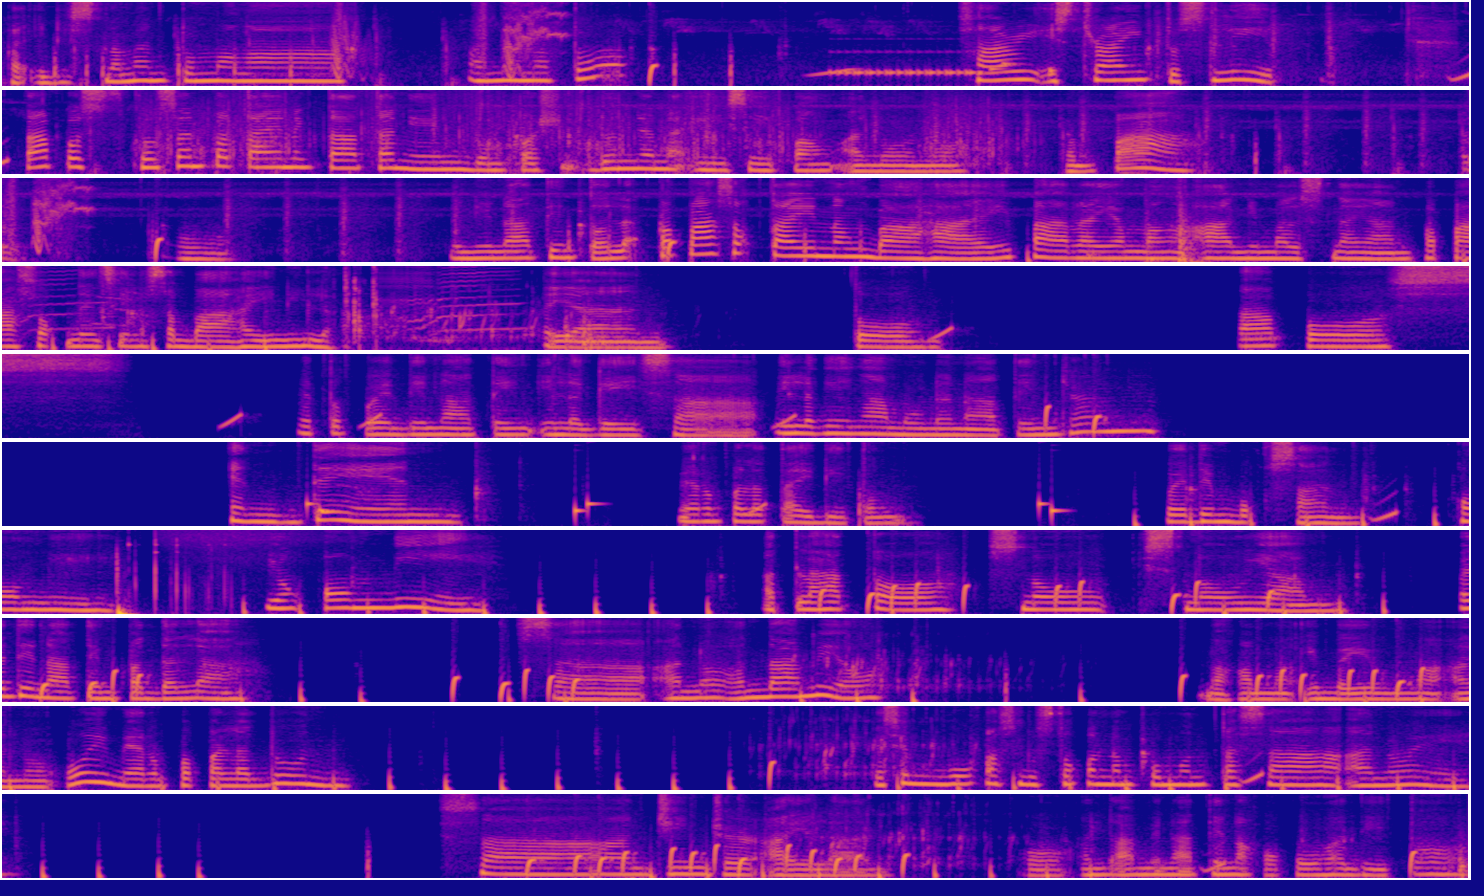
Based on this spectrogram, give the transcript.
Kainis naman tong mga ano na to. Sorry is trying to sleep. Tapos, kung saan pa tayo nagtatanim, doon pa, doon niya naisipang ano, no. Yan pa. Oh. Hindi natin to. La- papasok tayo ng bahay para yung mga animals na yan, papasok din sila sa bahay nila. Ayan. To. Tapos, ito pwede nating ilagay sa, ilagay nga muna natin dyan. And then, meron pala tayo ditong pwedeng buksan. Omni. Yung Omni. At lahat to, snow, snow yam, pwede natin padala sa ano, ang dami oh. Baka maiba yung maano. Uy, meron pa pala dun. Kasi bukas gusto ko nang pumunta sa ano eh. Sa Ginger Island. Oh, ang dami natin nakukuha dito.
